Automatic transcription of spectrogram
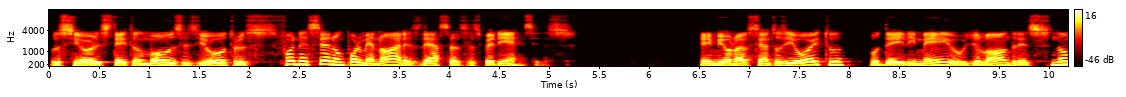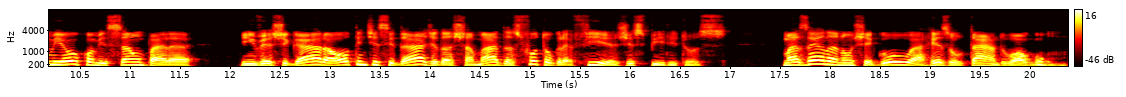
O Sr. Staton Moses e outros forneceram pormenores dessas experiências. Em 1908, o Daily Mail, de Londres, nomeou comissão para investigar a autenticidade das chamadas fotografias de espíritos, mas ela não chegou a resultado algum.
